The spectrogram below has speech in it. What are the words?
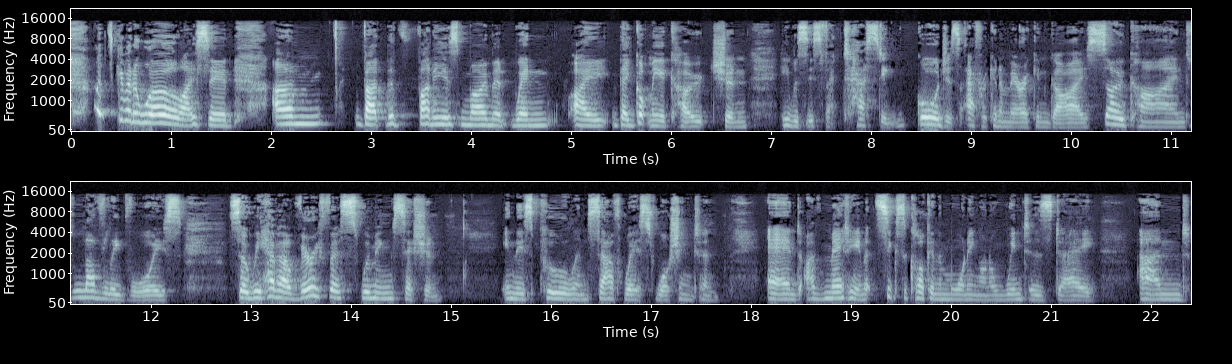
Let's give it a whirl, I said. Um, but the funniest moment when I they got me a coach and he was this fantastic, gorgeous African American guy, so kind, lovely voice. So we have our very first swimming session in this pool in southwest Washington. And I've met him at six o'clock in the morning on a winter's day. And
